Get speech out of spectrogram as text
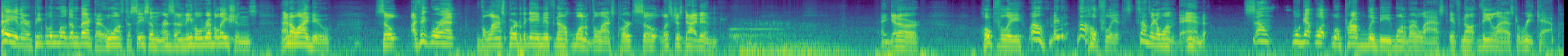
Hey there, people, and welcome back to Who Wants to See Some Resident Evil Revelations. I know I do. So, I think we're at the last part of the game, if not one of the last parts, so let's just dive in. And get our, hopefully, well, maybe, not hopefully, it sounds like I want it to end. Sound, we'll get what will probably be one of our last, if not the last, recap.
